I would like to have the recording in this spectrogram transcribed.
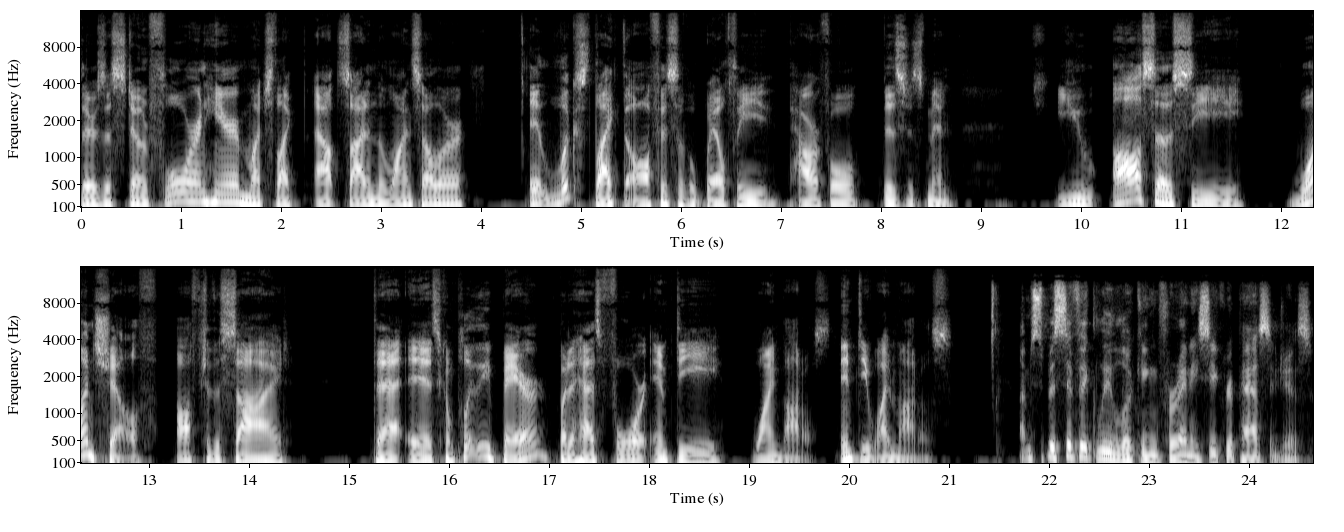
there's a stone floor in here much like outside in the wine cellar it looks like the office of a wealthy powerful businessman you also see one shelf off to the side that is completely bare, but it has four empty wine bottles. Empty wine bottles. I'm specifically looking for any secret passages.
